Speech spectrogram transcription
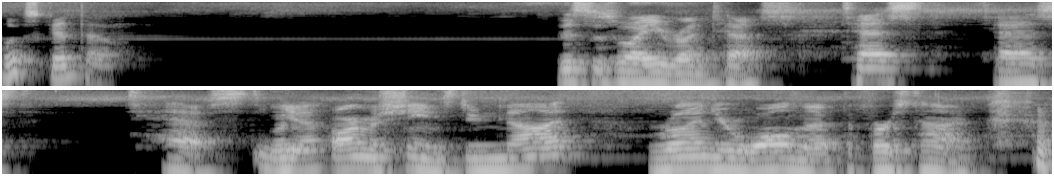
Looks good though. This is why you run tests. Test, test, test. With Yeah. Our machines do not run your walnut the first time.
